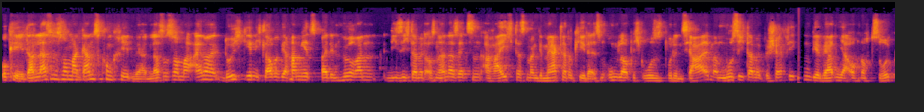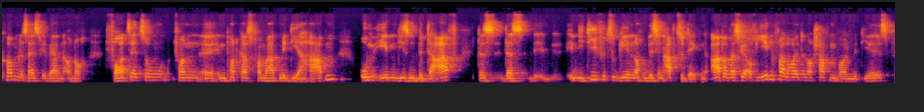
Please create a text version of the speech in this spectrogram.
Okay, dann lass uns noch mal ganz konkret werden. Lass uns noch mal einmal durchgehen. Ich glaube, wir haben jetzt bei den Hörern, die sich damit auseinandersetzen, erreicht, dass man gemerkt hat, okay, da ist ein unglaublich großes Potenzial. Man muss sich damit beschäftigen. Wir werden ja auch noch zurückkommen. Das heißt, wir werden auch noch Fortsetzungen von äh, im Podcast-Format mit dir haben, um eben diesen Bedarf, das, das in die Tiefe zu gehen, noch ein bisschen abzudecken. Aber was wir auf jeden Fall heute noch schaffen wollen mit dir, ist,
